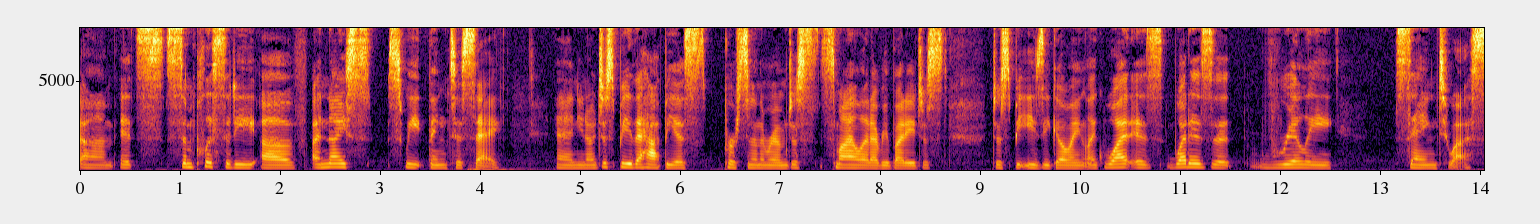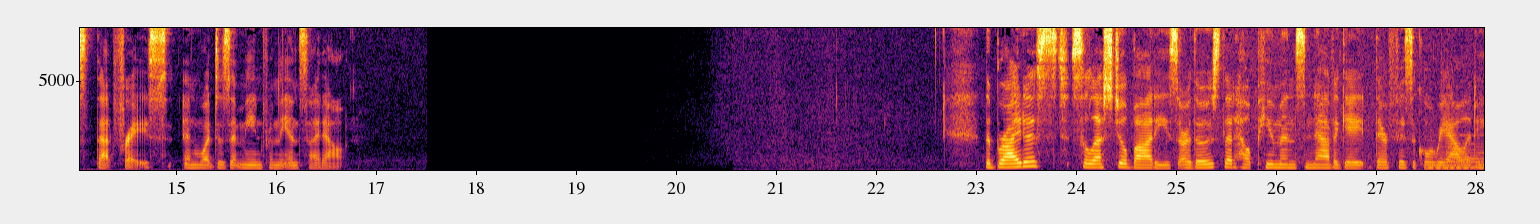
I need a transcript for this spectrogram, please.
um, its simplicity of a nice, sweet thing to say? and you know just be the happiest person in the room. Just smile at everybody. Just just be easygoing. Like what is what is it really saying to us that phrase? And what does it mean from the inside out? The brightest celestial bodies are those that help humans navigate their physical reality.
